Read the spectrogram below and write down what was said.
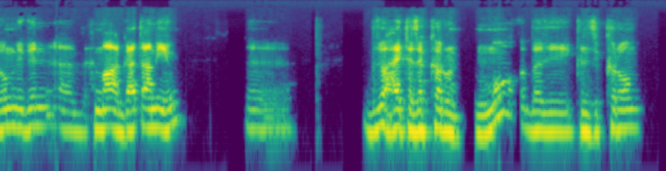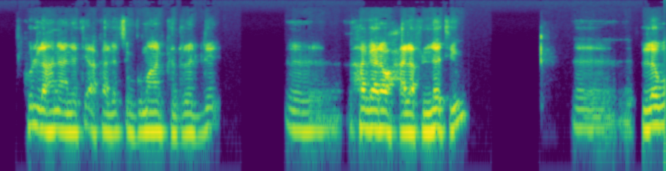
ሎሚ ግን ብሕማቅ ኣጋጣሚ እዩ ብዙሕ ኣይተዘከሩን እሞ በዚ ክንዝክሮም ኩላህና ነቲ ኣካለ ፅጉማን ክንረድእ ሃገራዊ ሓላፍነት እዩ ለዋ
